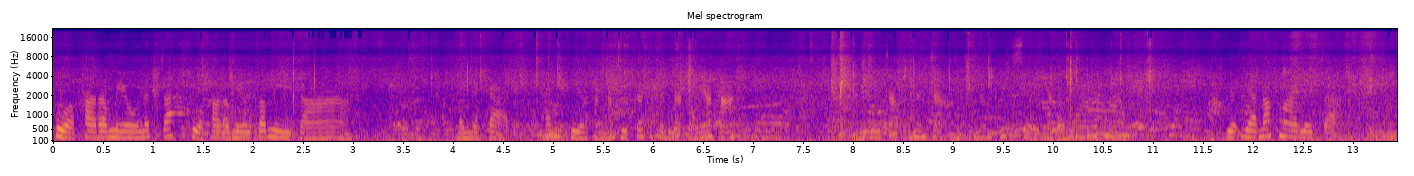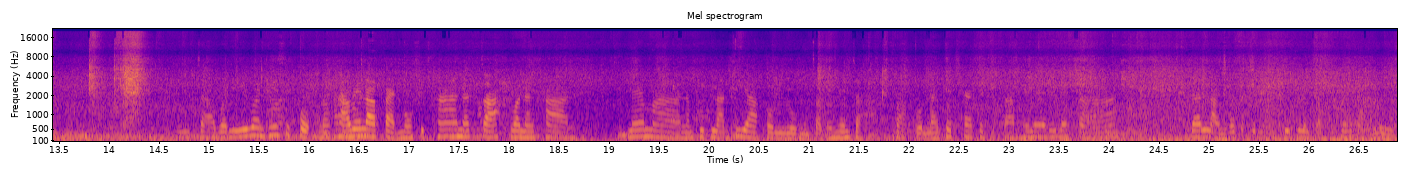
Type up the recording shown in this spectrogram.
ถั่วคาราเมลนะจ๊ะถั่วคาราเมลก็มีจ้า บรรยากาศห้องครัวทางน้ำพริกก็จะเป็นแบบนี้นะคะแบบนี้เลยจ้ะเพื่อนๆจ๋าน้ำพริกสวยงามมากเยอะแยะมากมายเลยจ้ะนี่จ้ะวันนี้วันที่ 16 นะคะ เวลา8โมง15 นะจ๊ะ วันอังคาร แม่มาน้ำพริกร้านพิยาคนลุมจากเพื่อนๆจ๋าฝากกดไลค์กดแชร์กดติดตามให้แม่ด้วยนะคะ ด้านหลังก็จะเป็นน้ำพริกเลยจากเพื่อนๆจ๋าเลย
